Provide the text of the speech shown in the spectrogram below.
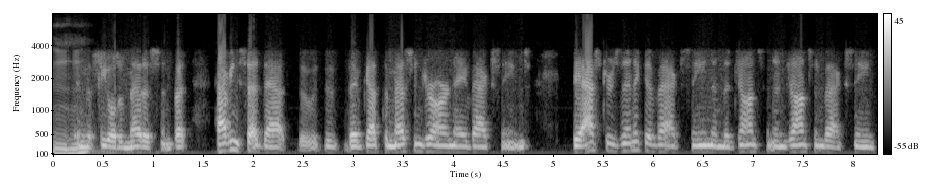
mm-hmm. in the field of medicine. But having said that, they've got the messenger RNA vaccines. The AstraZeneca vaccine and the Johnson and Johnson vaccine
